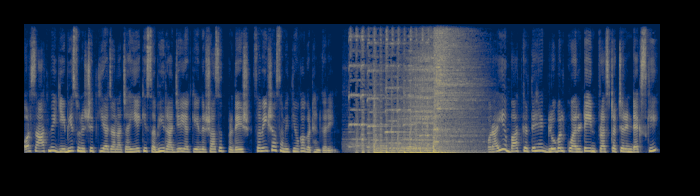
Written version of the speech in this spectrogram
और साथ में ये भी सुनिश्चित किया जाना चाहिए कि सभी राज्य या केंद्र शासित प्रदेश समीक्षा समितियों का गठन करें। और आइए अब बात करते हैं ग्लोबल क्वालिटी इंफ्रास्ट्रक्चर इंडेक्स की।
